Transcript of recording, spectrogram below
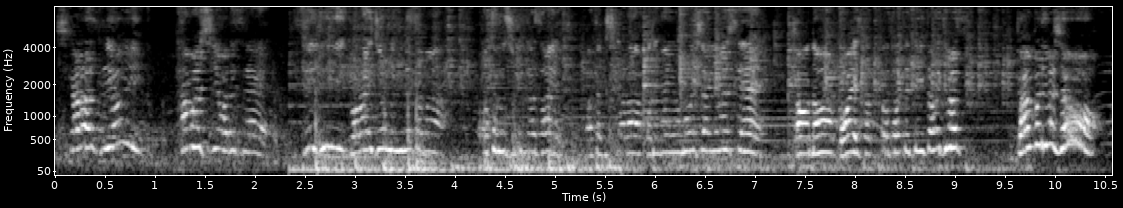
力強い魂をですね、ぜひご来場の皆様、お楽しみください。私からお願いを申し上げまして、今日のご挨拶とさせていただきます。頑張りましょう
